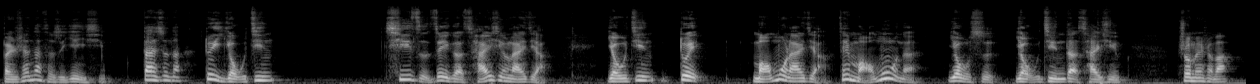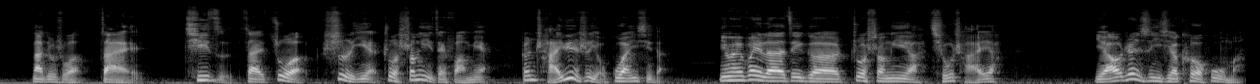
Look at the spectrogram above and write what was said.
本身呢它是印星，但是呢对酉金妻子这个财星来讲，酉金对卯木来讲，这卯木呢？又是酉金的财星，说明什么？那就说，在妻子在做事业、做生意这方面，跟财运是有关系的。因为为了这个做生意啊、求财呀，也要认识一些客户嘛。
